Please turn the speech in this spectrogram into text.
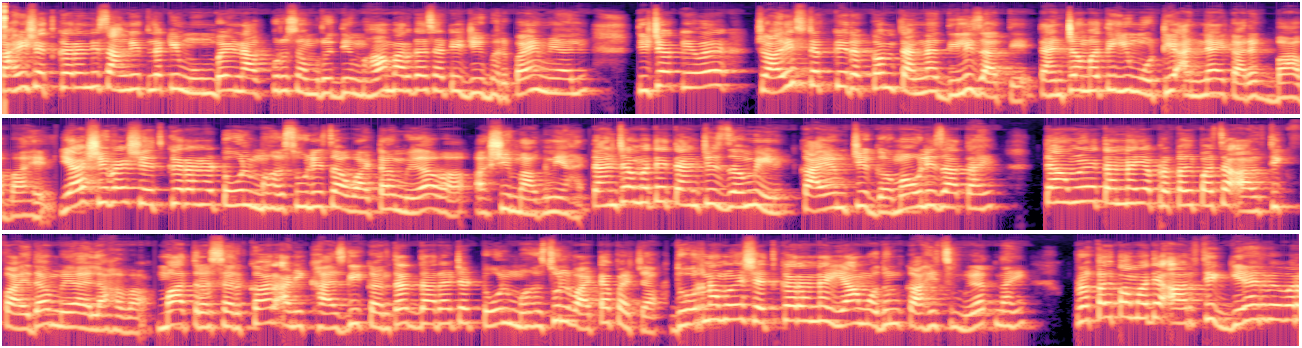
काही शेतकऱ्यांनी सांगितलं की मुंबई नागपूर समृद्धी महामार्गासाठी जी भरपाई मिळाली तिच्या केवळ चाळीस टक्के रक्कम त्यांना दिली जाते. त्यांच्या मते ही मोठी अन्यायकारक बाब आहे. याशिवाय शेतकऱ्यांना टोल महसुलीचा वाटा मिळावा अशी मागणी आहे. त्यांच्या मते त्यांची जमीन कायमची गमावली जात आहे. त्यामुळे त्यांना या प्रकल्पाचा आर्थिक फायदा मिळायला हवा. मात्र सरकार आणि खासगी कंत्राटदाराच्या टोल महसूल वाटपाच्या धोरणामुळे शेतकऱ्यांना यामधून काहीच मिळत नाही. प्रकल्पामध्ये आर्थिक गैरव्यवहार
